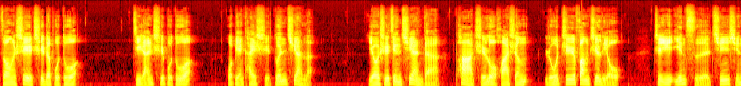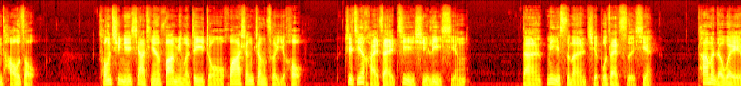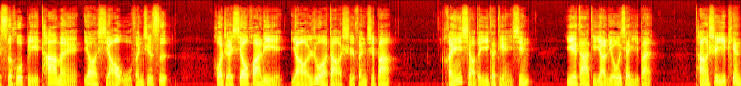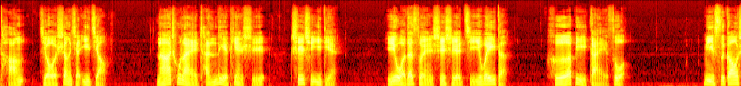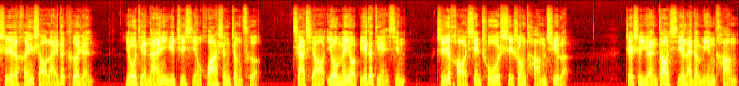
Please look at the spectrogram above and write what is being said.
总是吃的不多。既然吃不多，我便开始敦劝了，有时竟劝的。怕吃落花生，如脂肪之流，至于因此逡巡逃走。从去年夏天发明了这一种花生政策以后，至今还在继续例行。但 Miss 们却不在此限，他们的胃似乎比他们要小五分之四，或者消化力要弱到十分之八。很小的一个点心，也大抵要留下一半。倘是一片糖，就剩下一角，拿出来陈列片时，吃去一点，与我的损失是极微的，何必改做？密斯高是很少来的客人，有点难于执行花生政策，恰巧又没有别的点心。只好献出试霜糖去了。这是远道携来的名糖，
